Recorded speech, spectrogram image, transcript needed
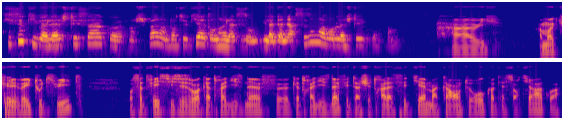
Qui c'est qui va aller acheter ça, quoi? Enfin, je sais pas, n'importe qui attendrait la saison, la dernière saison avant de l'acheter, quoi. Enfin, Ah oui. À moins que tu les veuilles tout de suite. Bon, ça te fait 6 saisons à 99, euh, 99 et t'achèteras la septième à 40 euros quand elle sortira, quoi.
